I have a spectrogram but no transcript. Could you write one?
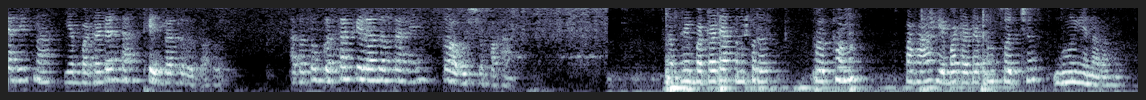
आहेत ना या बटाट्याचा ठेचा करत आहोत. आता तो कसा केला जात आहे तो अवश्य पहा. आता हे बटाटे आपण परत प्रथम पहा हे बटाटे आपण स्वच्छ धुवून घेणार आहोत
